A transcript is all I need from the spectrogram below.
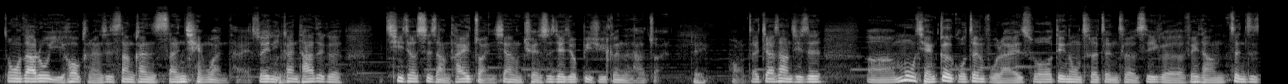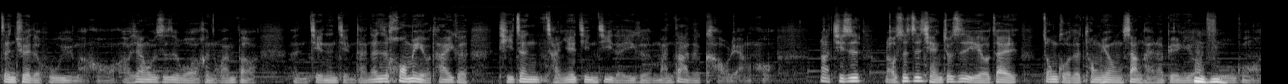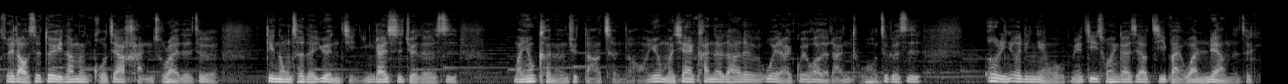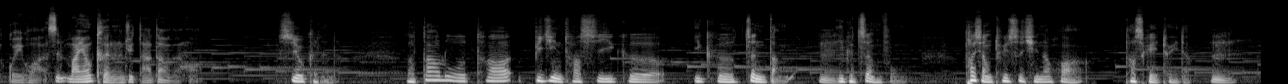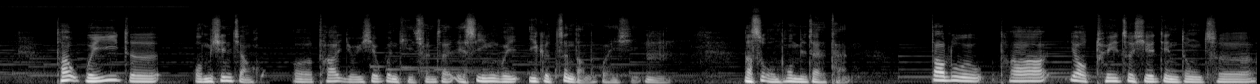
中国大陆以后可能是上看三千万台，所以你看它这个汽车市场，它一转向，全世界就必须跟着它转。对，好，再加上其实。呃，目前各国政府来说，电动车政策是一个非常政治正确的呼吁嘛，吼，好像或是我很环保、很节能减碳，但是后面有它一个提振产业经济的一个蛮大的考量，吼。那其实老师之前就是也有在中国的通用上海那边也有服务过，所以老师对于他们国家喊出来的这个电动车的愿景，应该是觉得是蛮有可能去达成的，哦，因为我们现在看到它的未来规划的蓝图，这个是。二零二零年，我没记错，应该是要几百万辆的这个规划，是蛮有可能去达到的哈。是有可能的。呃，大陆它毕竟它是一个一个政党，嗯，一个政府，他想推事情的话，他是可以推的。嗯，他唯一的，我们先讲，呃，他有一些问题存在，也是因为一个政党的关系。嗯，那是我们后面再谈。大陆他要推这些电动车。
